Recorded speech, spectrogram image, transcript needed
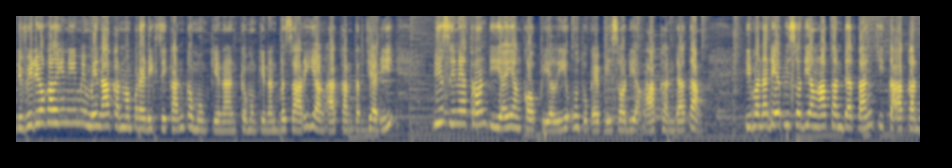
Di video kali ini Mimin akan memprediksikan kemungkinan-kemungkinan besar yang akan terjadi di sinetron dia yang kau pilih untuk episode yang akan datang. Di mana di episode yang akan datang kita akan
